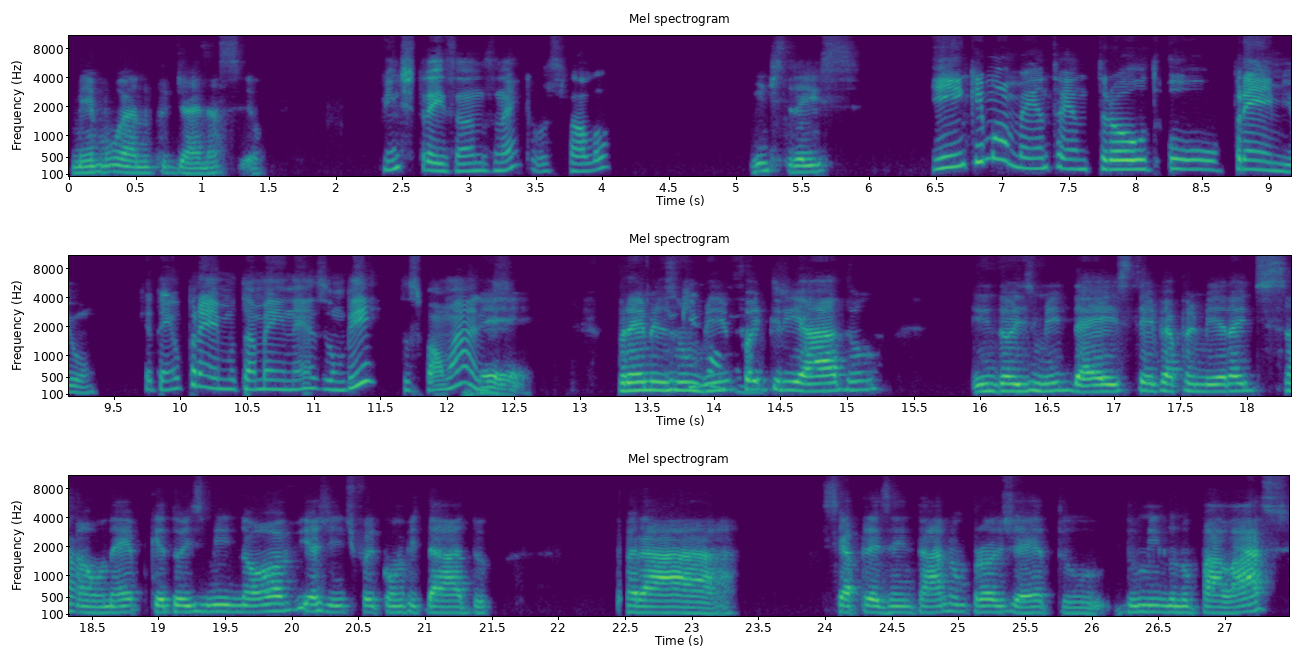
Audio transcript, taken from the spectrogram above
mesmo ano que o Jai nasceu. 23 anos, né? Que você falou? 23. E em que momento entrou o prêmio? Porque tem o prêmio também, né? Zumbi dos Palmares? É. Prêmio Zumbi foi criado em 2010, teve a primeira edição, né? Porque 2009 a gente foi convidado para se apresentar num projeto Domingo no Palácio,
